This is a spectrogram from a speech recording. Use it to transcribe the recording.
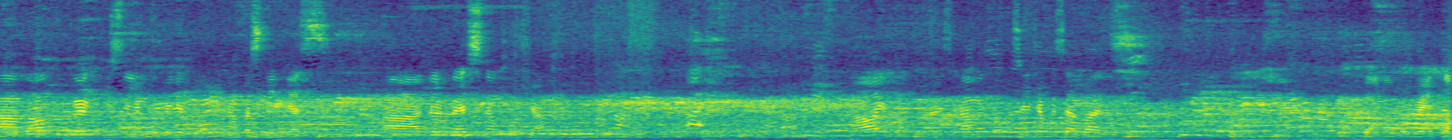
Ah, baka po guys gusto nyo bumili po ng pastillas. Ah, 12 pesos lang po siya. Okay po. Ah, salamat po. Pasensya po sa bala. Wala na pagbenta.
